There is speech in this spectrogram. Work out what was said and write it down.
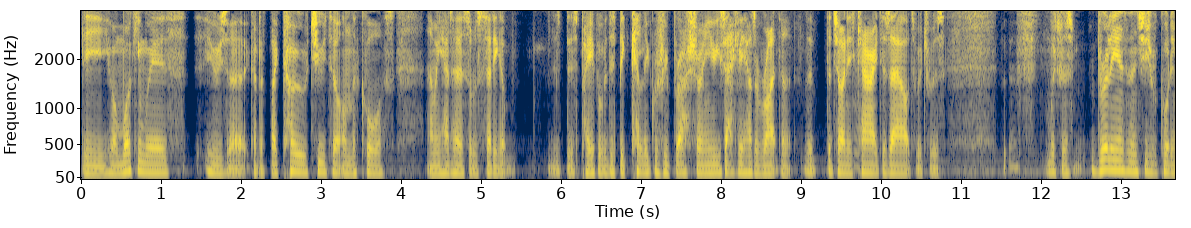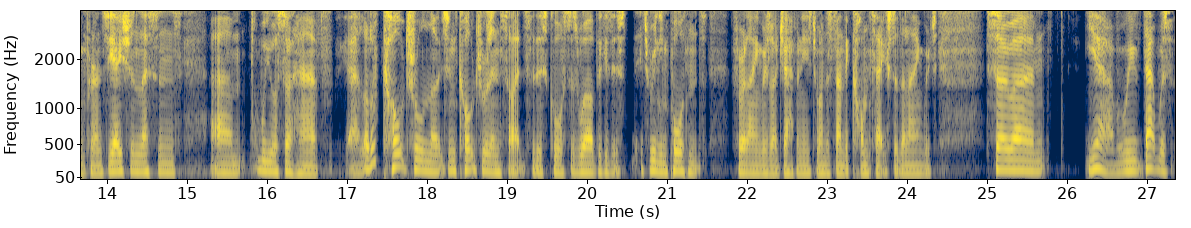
the who I'm working with, who's a kind of my co-tutor on the course, and we had her sort of setting up this, this paper with this big calligraphy brush showing you exactly how to write the, the, the Chinese characters out, which was which was brilliant. And then she's recording pronunciation lessons. Um, we also have a lot of cultural notes and cultural insights for this course as well, because it's it's really important for a language like Japanese to understand the context of the language. So um, yeah, we that was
